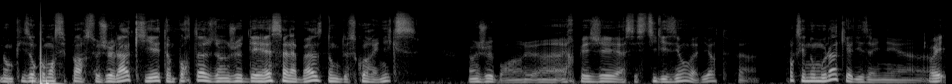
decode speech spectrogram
Donc ils ont commencé par ce jeu-là, qui est un portage d'un jeu DS à la base, donc de Square Enix. Un jeu, bon, un, un RPG assez stylisé, on va dire. Enfin, je crois que c'est Nomura qui a designé. euh, Oui,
